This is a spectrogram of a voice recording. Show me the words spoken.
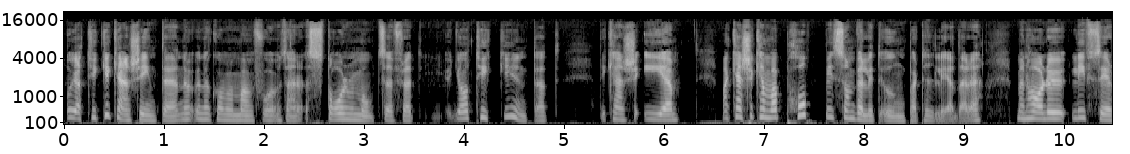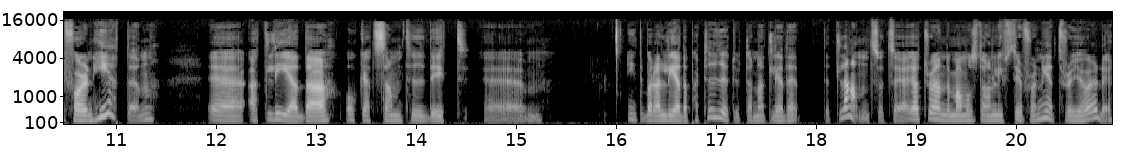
Och jag tycker kanske inte, nu, nu kommer man få en sån här storm mot sig, för att jag tycker ju inte att det kanske är man kanske kan vara poppis som väldigt ung partiledare, men har du livserfarenheten eh, att leda och att samtidigt eh, inte bara leda partiet utan att leda ett, ett, land, så att säga. Jag tror ändå man måste ha en livserfarenhet för att göra det.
